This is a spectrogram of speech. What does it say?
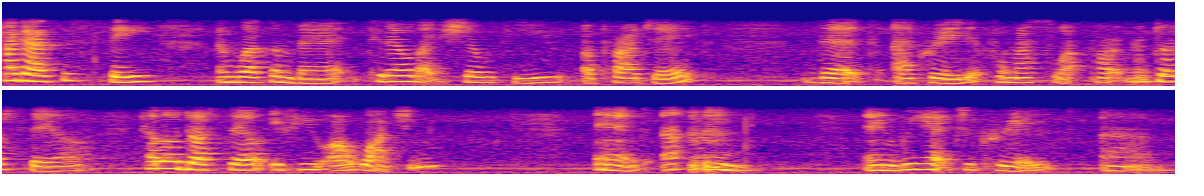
Hi guys, this is Cee and welcome back. Today I would like to share with you a project that I created for my swap partner, Darcel. Hello Darcel, if you are watching. And and we had to create um,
